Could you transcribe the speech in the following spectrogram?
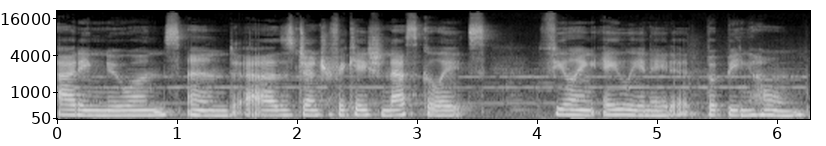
adding new ones, and as gentrification escalates, feeling alienated but being home.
